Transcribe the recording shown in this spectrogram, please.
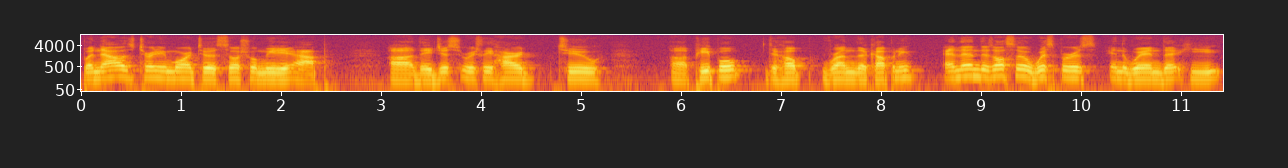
but now it's turning more into a social media app. Uh, they just recently hired two uh, people to help run the company. And then there's also whispers in the wind that he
